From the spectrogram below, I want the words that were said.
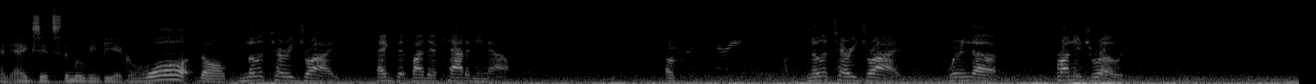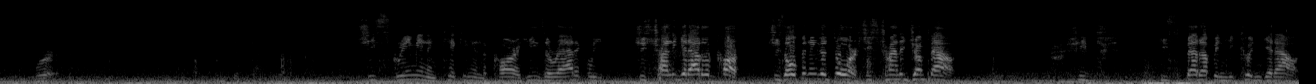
and exits the moving vehicle. What the Military Drive. Exit by the academy now. Okay. Military Drive. We're in the frontage road. We're. What is this guy doing? She's screaming and kicking in the car. He's erratically. She's trying to get out of the car. She's opening the door. She's trying to jump out. She. He sped up and he couldn't get out.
